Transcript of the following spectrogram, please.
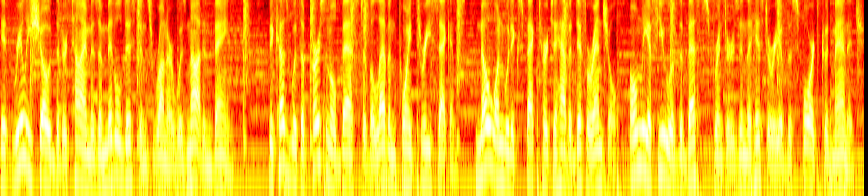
it really showed that her time as a middle distance runner was not in vain. Because with a personal best of 11.3 seconds, no one would expect her to have a differential only a few of the best sprinters in the history of the sport could manage.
